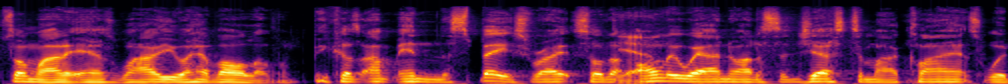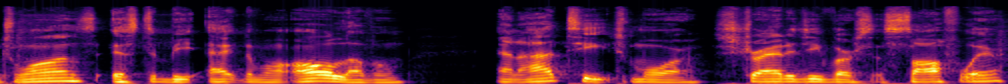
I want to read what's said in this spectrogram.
Somebody asked why you have all of them because I'm in the space, right? So the Yeah. only way I know how to suggest to my clients which ones is to be active on all of them, and I teach more strategy versus software.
